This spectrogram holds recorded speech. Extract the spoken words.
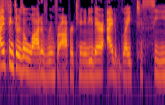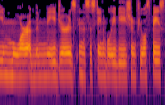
I think there's a lot of room for opportunity there. I'd like to see more of the majors in the sustainable aviation fuel space.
